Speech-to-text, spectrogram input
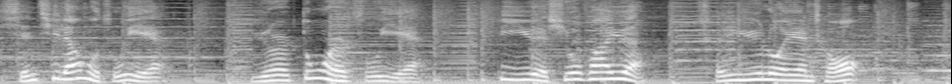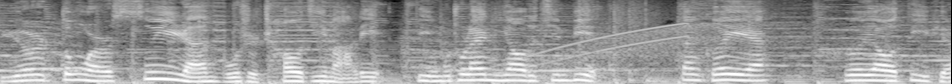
贤妻良母足也，鱼儿冬儿足也。闭月羞花怨，沉鱼落雁愁。鱼儿冬儿虽然不是超级玛丽，顶不出来你要的金币，但可以喝药递瓶，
